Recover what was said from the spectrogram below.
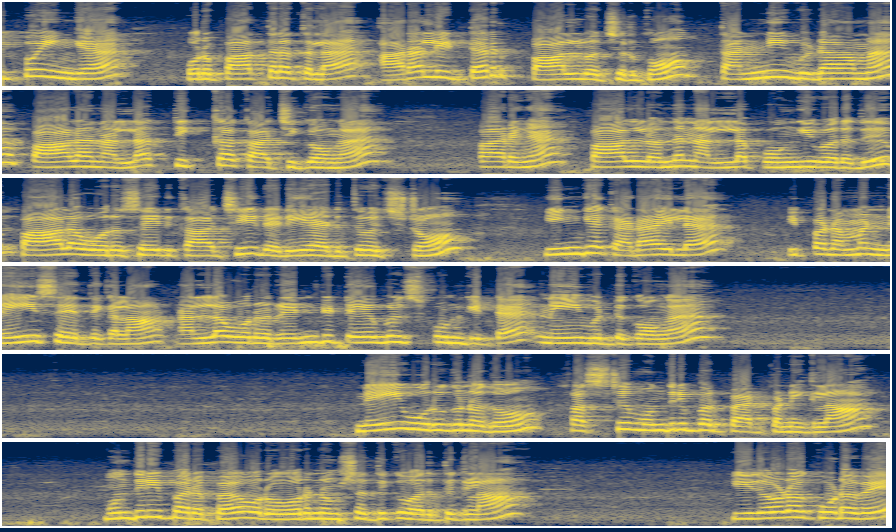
இப்போ இங்கே ஒரு பாத்திரத்தில் அரை லிட்டர் பால் வச்சுருக்கோம். தண்ணி விடாமல் பாலை நல்லா திக்காக காய்ச்சிக்கோங்க. பாருங்கள் பால் வந்து நல்லா பொங்கி வருது. பாலை ஒரு சைடு காய்ச்சி ரெடியாக எடுத்து வச்சிட்டோம். இங்கே கடாயில் இப்போ நம்ம நெய் சேர்த்துக்கலாம். நல்லா ஒரு ரெண்டு டேபிள் ஸ்பூன் கிட்ட நெய் விட்டுக்கோங்க. நெய் உருகுனதும் ஃபஸ்ட்டு முந்திரி பருப்பு ஆட் பண்ணிக்கலாம். முந்திரி பருப்பை ஒரு ஒரு நிமிஷத்துக்கு வறுத்துக்கலாம். இதோட கூடவே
